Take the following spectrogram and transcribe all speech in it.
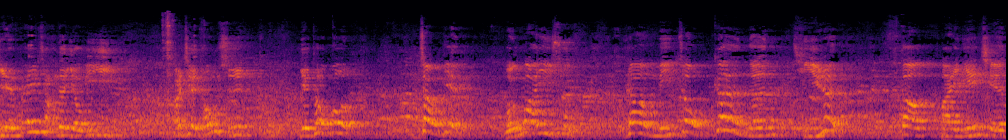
也非常的有意义，而且同时也透过照片文化艺术，让民众更能体认到百年前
